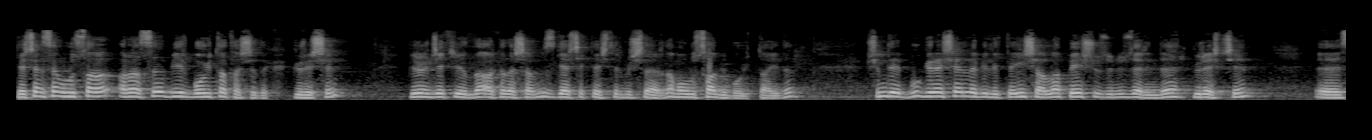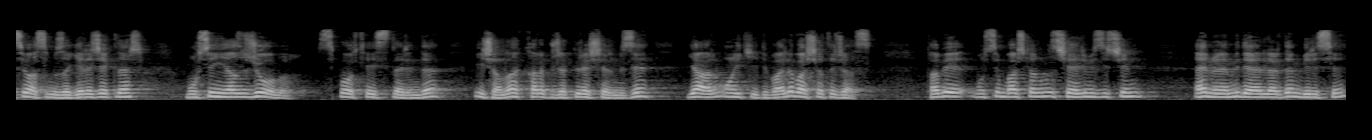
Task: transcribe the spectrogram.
Geçen sene uluslararası bir boyuta taşıdık güreşi. Bir önceki yılda arkadaşlarımız gerçekleştirmişlerdi ama ulusal bir boyuttaydı. Şimdi bu güreşlerle birlikte inşallah 500'ün üzerinde güreşçi e, Sivas'ımıza gelecekler. Muhsin Yazıcıoğlu spor tesislerinde inşallah Karakucak güreşlerimizi yarın 12 itibariyle başlatacağız. Tabii Muhsin Başkanımız şehrimiz için en önemli değerlerden birisi.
